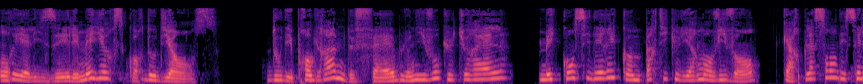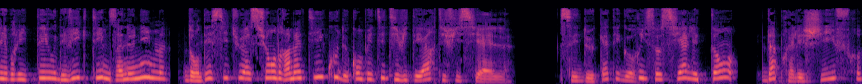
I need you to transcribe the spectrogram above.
ont réalisé les meilleurs scores d'audience. D'où des programmes de faible niveau culturel, mais considérés comme particulièrement vivants, car plaçant des célébrités ou des victimes anonymes dans des situations dramatiques ou de compétitivité artificielle. Ces deux catégories sociales étant, d'après les chiffres,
